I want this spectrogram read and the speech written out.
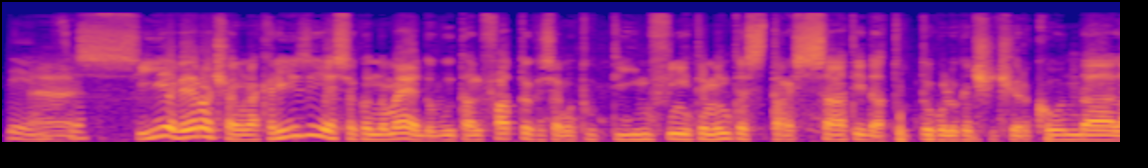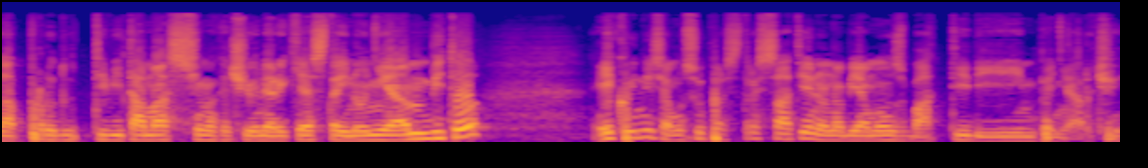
Eh, sì, è vero, c'è una crisi e secondo me è dovuta al fatto che siamo tutti infinitamente stressati da tutto quello che ci circonda, la produttività massima che ci viene richiesta in ogni ambito e quindi siamo super stressati e non abbiamo sbatti di impegnarci.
